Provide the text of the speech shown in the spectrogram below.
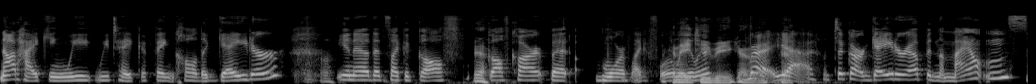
not hiking. We, we take a thing called a gator, uh-huh. you know, that's like a golf, yeah. golf cart, but more of like a four wheeler. Like right. yeah. yeah. Took our gator up in the mountains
